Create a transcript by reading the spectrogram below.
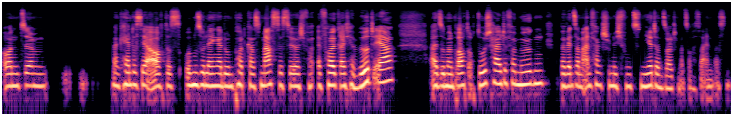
und ähm, man kennt es ja auch, dass umso länger du einen Podcast machst, desto erfolgreicher wird er. Also man braucht auch Durchhaltevermögen. Aber wenn es am Anfang schon nicht funktioniert, dann sollte man es auch sein lassen.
